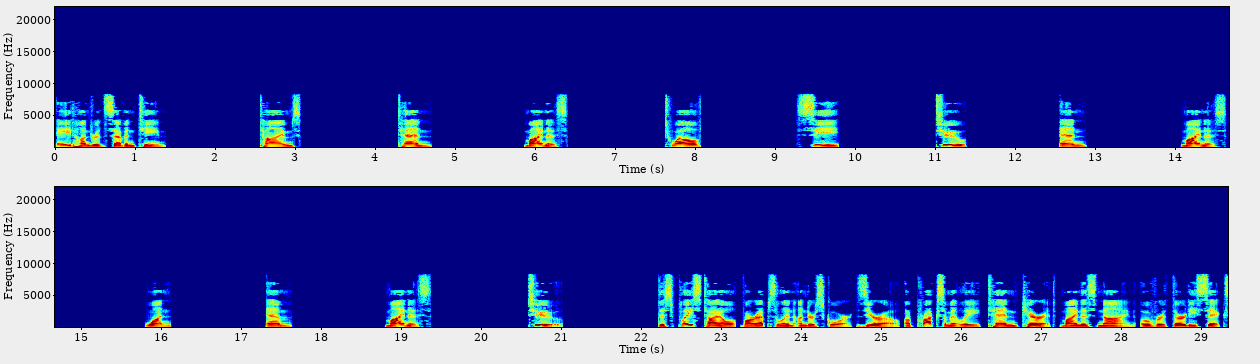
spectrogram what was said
817 times 10 minus 12 c 2 n minus 1 m minus two display style var epsilon underscore 0 approximately 10 caret minus 9 over 36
